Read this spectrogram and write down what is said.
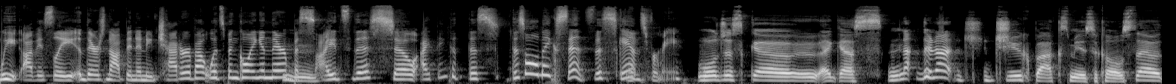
we obviously there's not been any chatter about what's been going in there Mm-hmm. besides this, so I think that this this all makes sense. This scans for me. We'll just go, I guess. Not, they're not jukebox musicals, though.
